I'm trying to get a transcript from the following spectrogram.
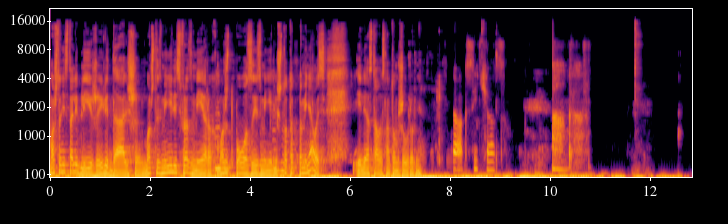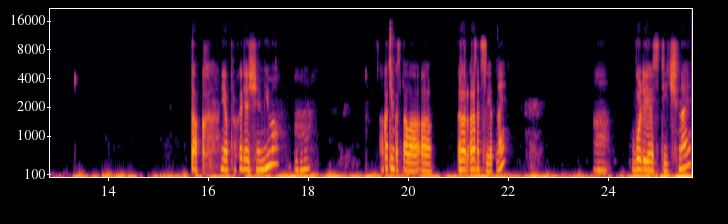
Может, они стали ближе или дальше. Может, изменились в размерах. Mm-hmm. Может, позы изменились. Mm-hmm. Что-то поменялось или осталось на том же уровне? Так, сейчас. Так, я проходящая мимо. Угу. А картинка стала э, разноцветной, более стичной,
